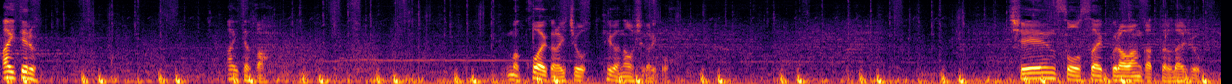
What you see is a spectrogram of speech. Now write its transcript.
開いてる。開いたか。まあ怖いから一応手が直してから行こう。チェーンソーさえ食らわんかったら大丈夫。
